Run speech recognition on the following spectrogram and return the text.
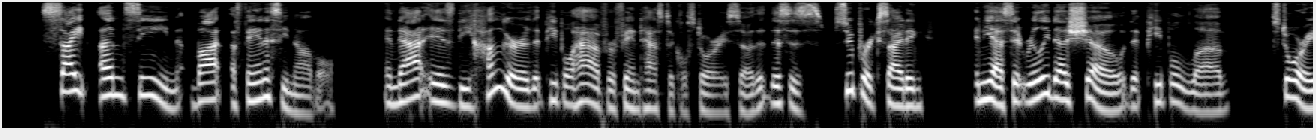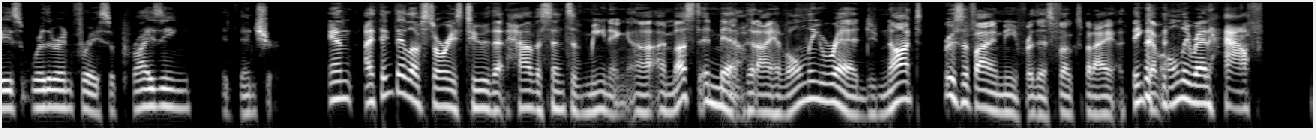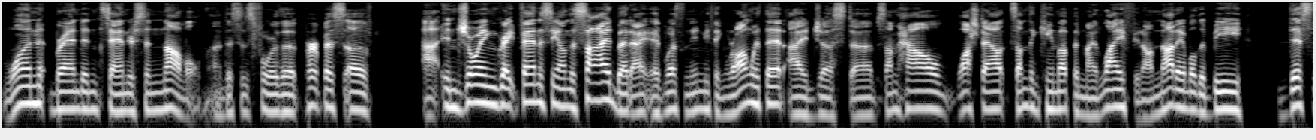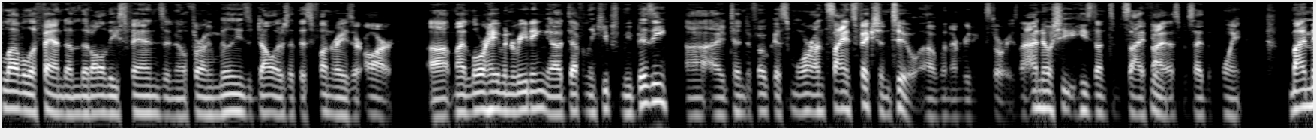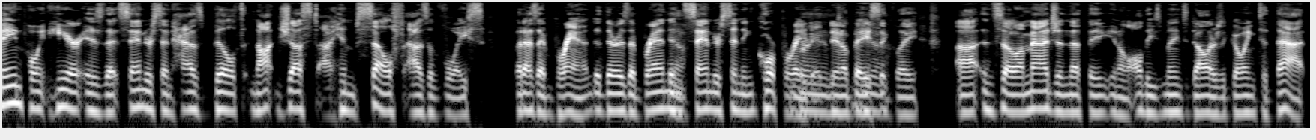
sight unseen bought a fantasy novel. And that is the hunger that people have for fantastical stories. So th- this is super exciting. And yes, it really does show that people love stories where they're in for a surprising adventure. And I think they love stories too that have a sense of meaning. Uh, I must admit yeah. that I have only read, do not crucify me for this, folks, but I think I've only read half one Brandon Sanderson novel. Uh, this is for the purpose of uh, enjoying great fantasy on the side, but I, it wasn't anything wrong with it. I just uh, somehow washed out. Something came up in my life. You know, I'm not able to be this level of fandom that all these fans, you know, throwing millions of dollars at this fundraiser are. Uh, my Lorehaven reading uh, definitely keeps me busy. Uh, I tend to focus more on science fiction too uh, when I'm reading stories. I know she he's done some sci-fi. Yeah. That's beside the point. My main point here is that Sanderson has built not just uh, himself as a voice, but as a brand. There is a Brandon yeah. Sanderson Incorporated, brand. you know, basically. Yeah. Uh, and so imagine that the you know all these millions of dollars are going to that,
